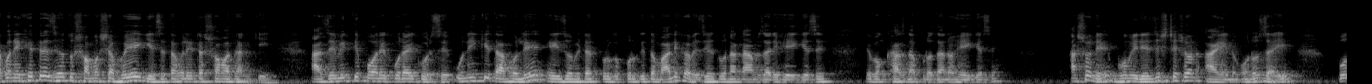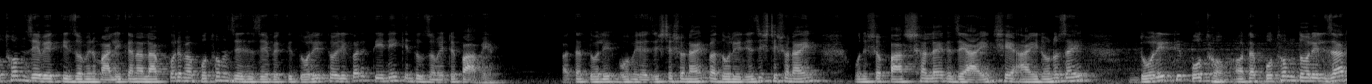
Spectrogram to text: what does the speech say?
এখন এক্ষেত্রে যেহেতু সমস্যা হয়েই গিয়েছে, তাহলে এটা সমাধান কি? আর যে ব্যক্তি পরে ক্রয় করছে, উনি কি তাহলে এই জমিটার প্রকৃত মালিক হবে, যেহেতু ওনার নামজারি হয়ে গেছে এবং খাজনা প্রদানও হয়ে গেছে আসলে ভূমি রেজিস্ট্রেশন আইন অনুযায়ী প্রথম যে ব্যক্তি জমির মালিকানা লাভ করে বা প্রথম যে যে ব্যক্তি দলিল তৈরি করে, তিনিই কিন্তু জমিটি পাবে অর্থাৎ দলিল ভূমি রেজিস্ট্রেশন আইন বা দলিল রেজিস্ট্রেশন আইন উনিশশো পাঁচ সালের যে আইন, সেই আইন অনুযায়ী দলিলটি প্রথম, অর্থাৎ প্রথম দলিল যার,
